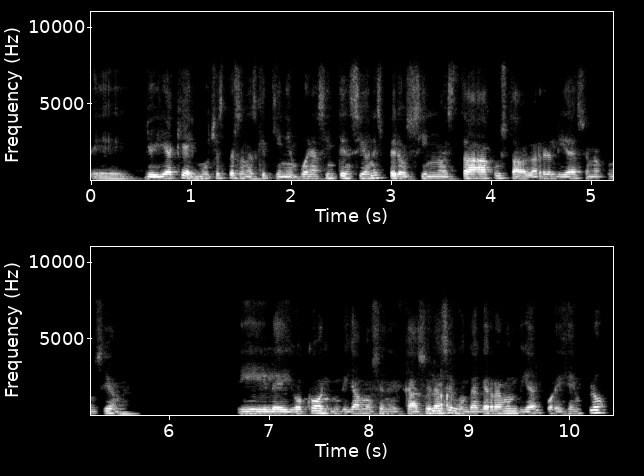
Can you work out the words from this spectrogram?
Eh, yo diría que hay muchas personas que tienen buenas intenciones, pero si no está ajustado a la realidad, eso no funciona. Y le digo con, digamos, en el caso de la Segunda Guerra Mundial, por ejemplo,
